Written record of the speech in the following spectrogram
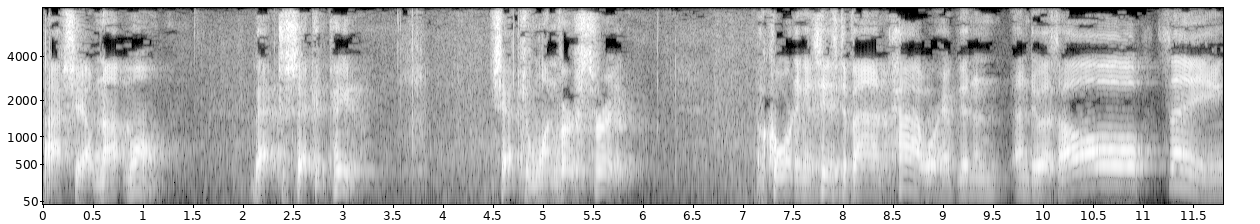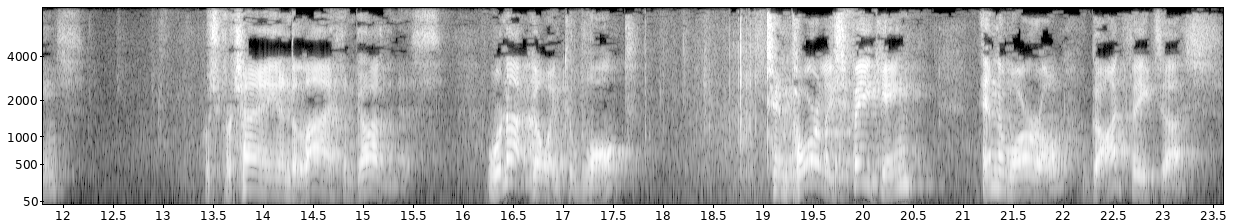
I shall not want. Back to 2 Peter, chapter 1, verse 3. According as his divine power have given unto us all things which pertain unto life and godliness. We're not going to want. Temporally speaking, in the world, God feeds us.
